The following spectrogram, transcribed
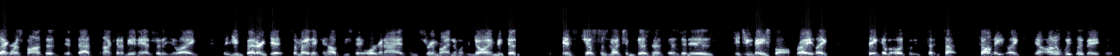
second response is, if that's not going to be an answer that you like, then you better get somebody that can help you stay organized and streamlined in what you're doing because it's just as much a business as it is teaching baseball, right? Like, think of t- t- tell me, like, you know, on a weekly basis,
